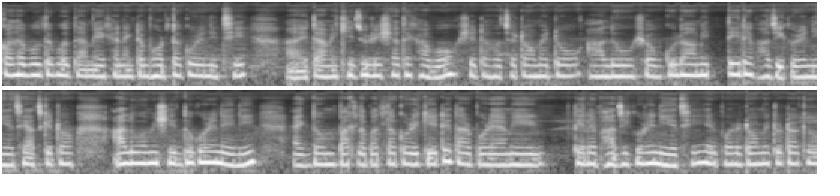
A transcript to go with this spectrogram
কথা বলতে বলতে আমি এখানে একটা ভর্তা করে নিচ্ছি। এটা আমি খিচুড়ির সাথে খাব। সেটা হচ্ছে টমেটো, আলু, সবগুলো আমি তেলে ভাজি করে নিয়েছি। আজকে তো আলু আমি সিদ্ধ করে নিইনি। একদম পাতলা পাতলা করে কেটে তারপরে আমি তেলে ভাজি করে নিয়েছি। এরপরে টমেটোটাকেও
